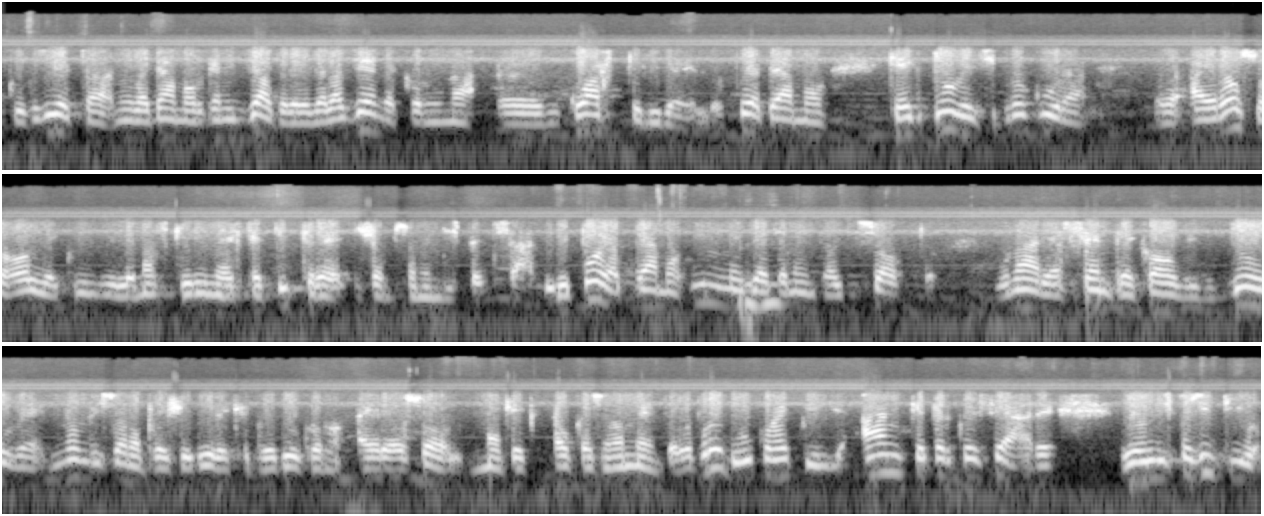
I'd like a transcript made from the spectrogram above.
cosiddetta, noi l'abbiamo organizzata dall'azienda con una, eh, un quarto livello, poi abbiamo che è dove si procura eh, aerosol e quindi le mascherine FP3 diciamo, sono indispensabili. Poi abbiamo immediatamente al di sotto un'area sempre Covid dove non vi sono procedure che producono aerosol ma che occasionalmente lo producono e quindi anche per queste aree è un dispositivo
